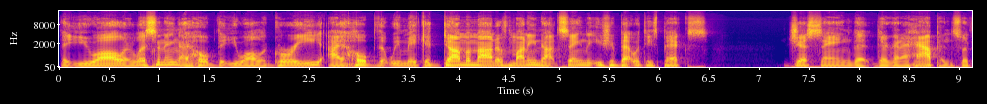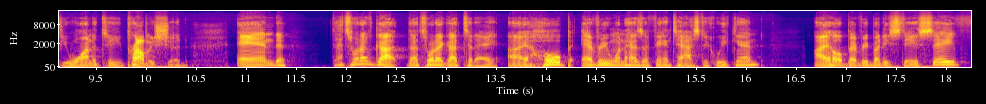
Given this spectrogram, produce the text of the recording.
that you all are listening. I hope that you all agree. I hope that we make a dumb amount of money. Not saying that you should bet with these picks, just saying that they're going to happen. So if you wanted to, you probably should. And that's what I've got. That's what I got today. I hope everyone has a fantastic weekend. I hope everybody stays safe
